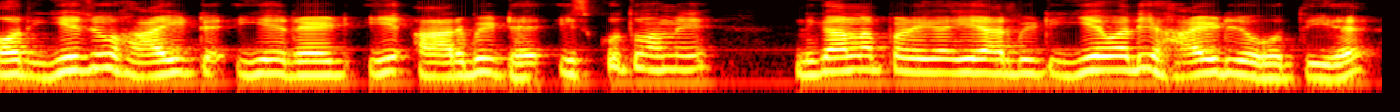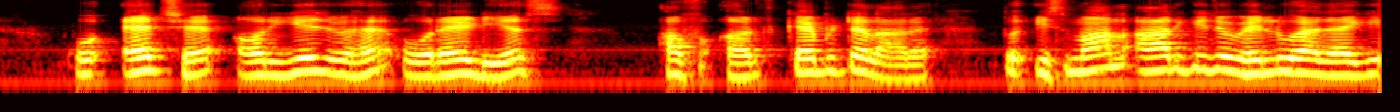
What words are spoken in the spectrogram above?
और ये जो हाइट, ये रेड, ये आर्बिट है, इसको तो हमें निकालना पड़ेगा, ये आर्बिट। ये वाली हाइट जो होती है, वो एच है और ये जो है वो radius of earth, capital R है। तो स्मॉल आर की जो वैल्यू आ जाएगी,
